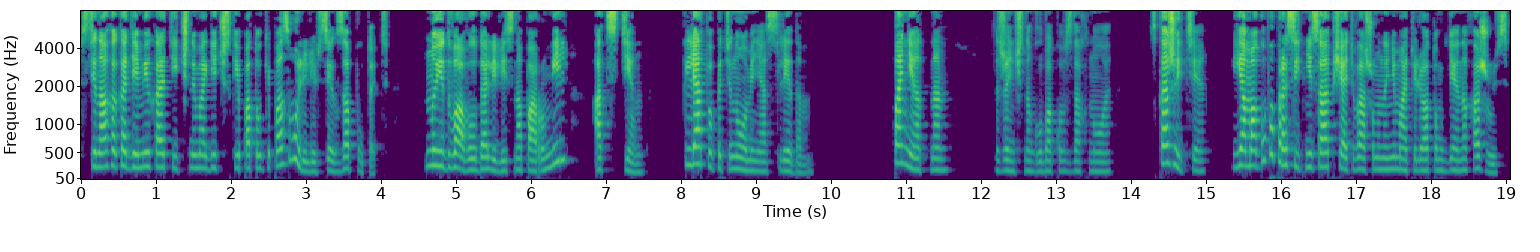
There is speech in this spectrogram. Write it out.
В стенах Академии хаотичные магические потоки позволили всех запутать. Но едва вы удалились на пару миль, от стен. Клятва потянула меня следом. «Понятно», — женщина глубоко вздохнула. «Скажите, я могу попросить не сообщать вашему нанимателю о том, где я нахожусь?»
